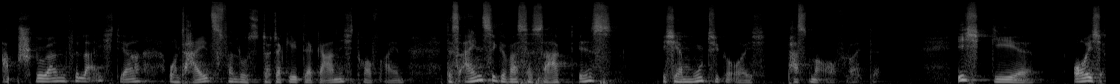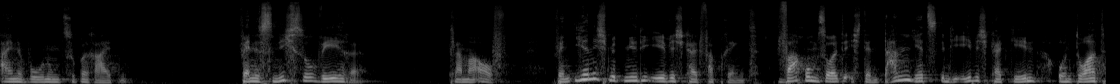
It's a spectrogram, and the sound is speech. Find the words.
abschwören vielleicht, ja, und Heilsverlust, da geht er gar nicht drauf ein. Das Einzige, was er sagt, ist, ich ermutige euch, passt mal auf, Leute. Ich gehe, euch eine Wohnung zu bereiten. Wenn es nicht so wäre, Klammer auf, wenn ihr nicht mit mir die Ewigkeit verbringt, warum sollte ich denn dann jetzt in die Ewigkeit gehen und dort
